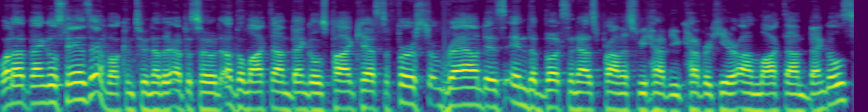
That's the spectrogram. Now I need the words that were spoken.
What up, Bengals fans, and welcome to another episode of the Locked On Bengals podcast. The first round is in the books, and as promised, we have you covered here on Locked On Bengals,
